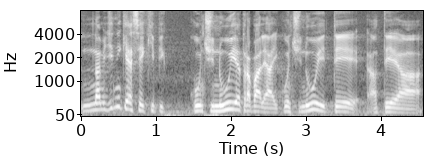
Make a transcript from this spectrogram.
na medida em que essa equipe continue a trabalhar e continue ter, a ter a,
